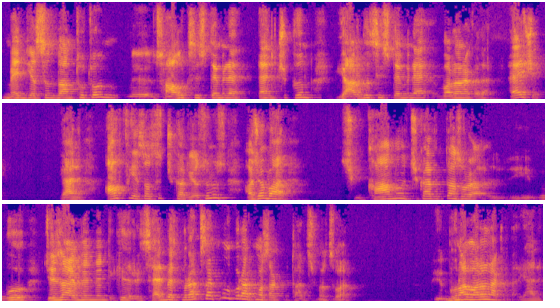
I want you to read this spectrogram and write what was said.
medyasından tutun, e, sağlık sisteminden çıkın, yargı sistemine varana kadar. Her şey. Yani af yasası çıkarıyorsunuz. Acaba kanunu çıkardıktan sonra e, bu cezaevindekileri serbest bıraksak mı bırakmasak mı tartışması var. Buna varana kadar yani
